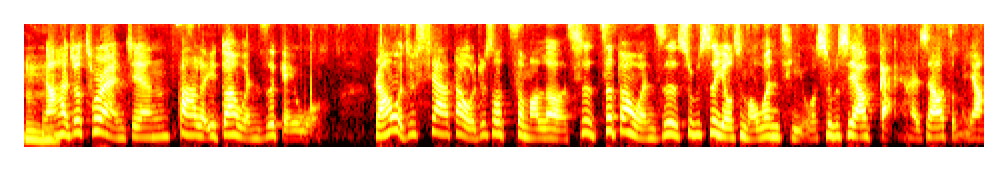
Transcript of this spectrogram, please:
嗯，然后他就突然间发了一段文字给我。然后我就吓到，我就说怎么了？是这段文字是不是有什么问题？我是不是要改，还是要怎么样？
